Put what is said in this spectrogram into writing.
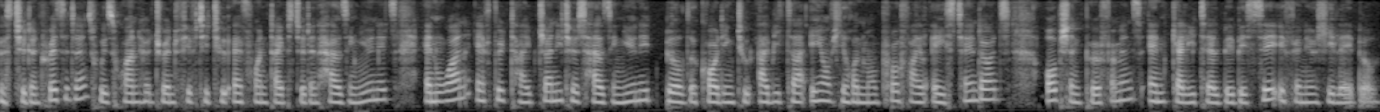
a student residence with 152 F1 type student housing units and one F3 type janitors housing unit built according to Habitat et Environnement Profile A standards, Option Performance, and Qualitel BBC F Energy label.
